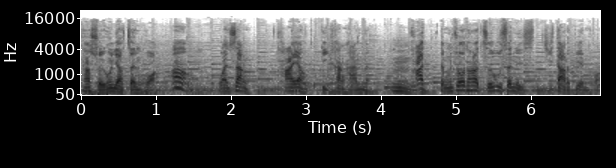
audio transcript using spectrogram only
它水分要蒸发，嗯，晚上它要抵抗寒冷，嗯，它等于说它的植物生理是极大的变化。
